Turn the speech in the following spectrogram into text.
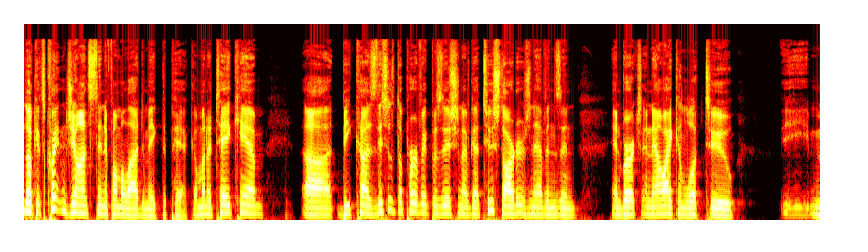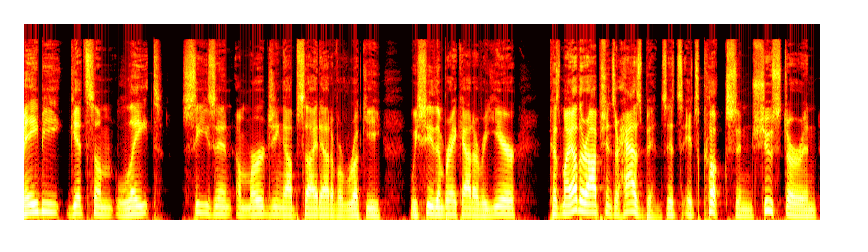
look, it's Quentin Johnston if I'm allowed to make the pick. I'm going to take him uh, because this is the perfect position. I've got two starters, in Evans and and Burks, and now I can look to maybe get some late season emerging upside out of a rookie. We see them break out every year because my other options are has-beens. It's it's Cooks and Schuster and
